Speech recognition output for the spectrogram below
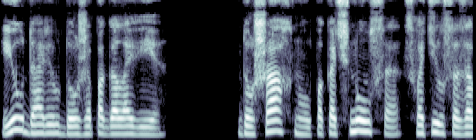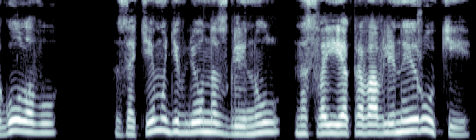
и ударил Дожа по голове. Дош ахнул, покачнулся, схватился за голову, затем удивленно взглянул на свои окровавленные руки.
